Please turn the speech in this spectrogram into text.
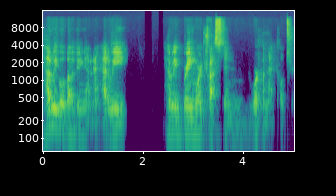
how do we go about doing that, Matt? How do we how do we bring more trust and work on that culture?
